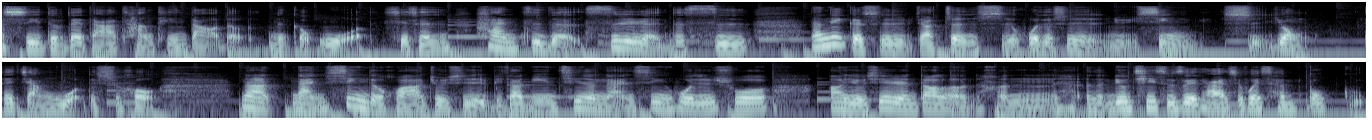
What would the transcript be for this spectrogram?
私对不对？大家常听到的那个我写成汉字的私人的私，那那个是比较正式或者是女性使用，在讲我的时候，那男性的话就是比较年轻的男性，或者是说。啊，有些人到了很六七十岁，他还是会称波古，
